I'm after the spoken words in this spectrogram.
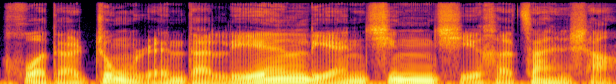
获得众人的连连惊奇和赞赏。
